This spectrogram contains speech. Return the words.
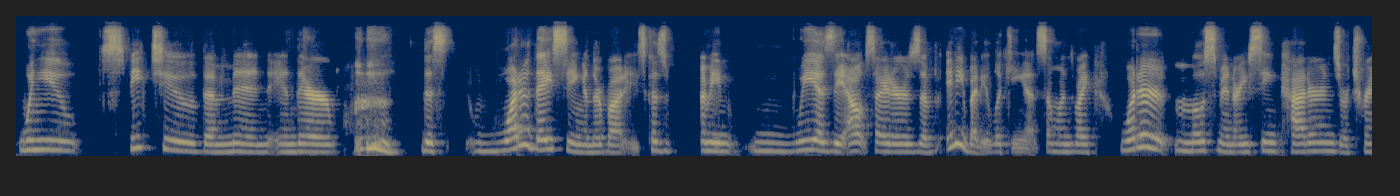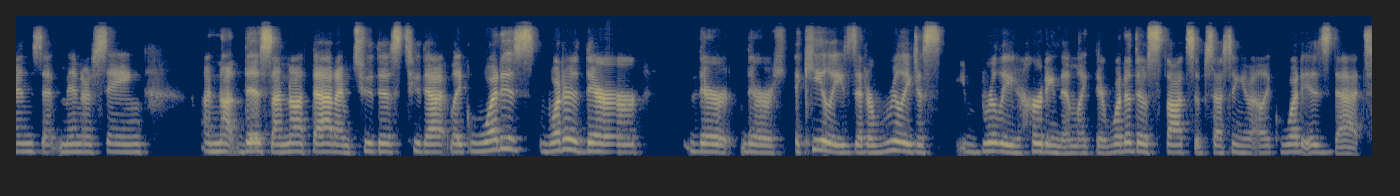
when you speak to the men and their this, what are they seeing in their bodies? Because I mean, we as the outsiders of anybody looking at someone's body, what are most men? Are you seeing patterns or trends that men are saying, I'm not this, I'm not that, I'm to this, to that? Like what is what are their their their Achilles that are really just really hurting them? Like they're what are those thoughts obsessing about? Like what is that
